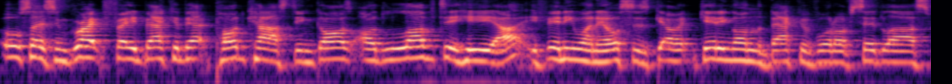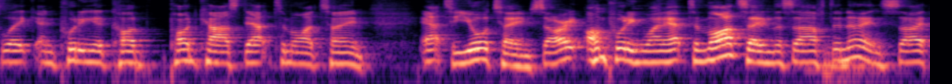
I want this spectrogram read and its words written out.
Also, some great feedback about podcasting. Guys, I'd love to hear if anyone else is going, getting on the back of what I've said last week and putting a podcast out to my team, out to your team, sorry. I'm putting one out to my team this afternoon. So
